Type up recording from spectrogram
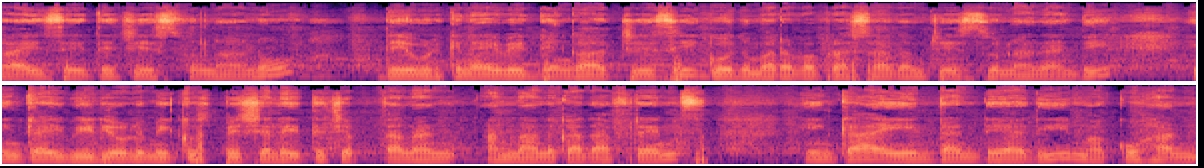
రైస్ అయితే చేస్తున్నాను. దేవుడికి నైవేద్యంగా వచ్చేసి గోధుమ రవ్వ ప్రసాదం చేస్తున్నానండి. ఇంకా ఈ వీడియోలో మీకు స్పెషల్ అయితే చెప్తాను అన్నాను కదా ఫ్రెండ్స్ ఇంకా ఏంటంటే అది మాకు హన్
